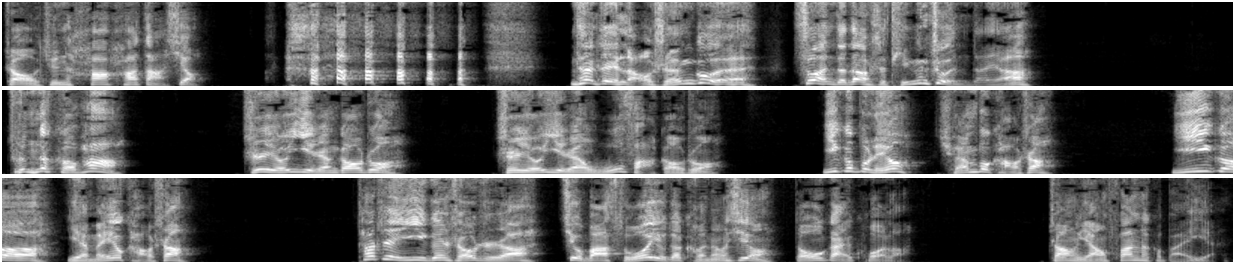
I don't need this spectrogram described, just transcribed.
赵军哈哈大笑：“哈哈哈哈哈！那这老神棍算的倒是挺准的呀，准的可怕。只有一人高中，只有一人无法高中，一个不留，全部考上。”一个也没有考上，他这一根手指啊，就把所有的可能性都概括了。张扬翻了个白眼，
